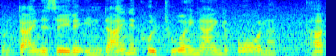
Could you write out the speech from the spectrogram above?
und deine Seele in deine Kultur hineingeboren hat,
